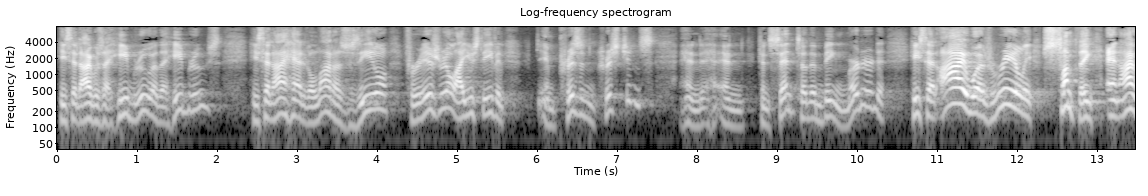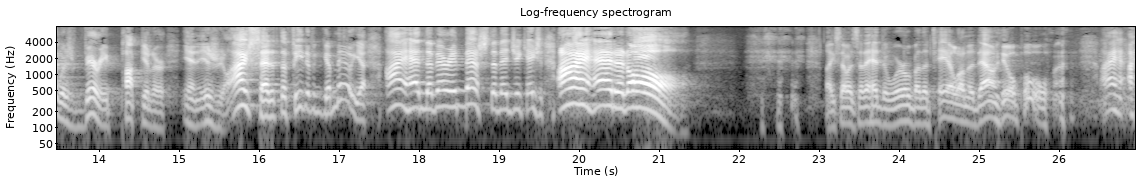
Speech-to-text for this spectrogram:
He said, I was a Hebrew of the Hebrews. He said, I had a lot of zeal for Israel. I used to even imprison Christians and, and consent to them being murdered. He said, I was really something, and I was very popular in Israel. I sat at the feet of Gamaliel. I had the very best of education. I had it all. like someone said, I had the world by the tail on a downhill pool. I, I,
